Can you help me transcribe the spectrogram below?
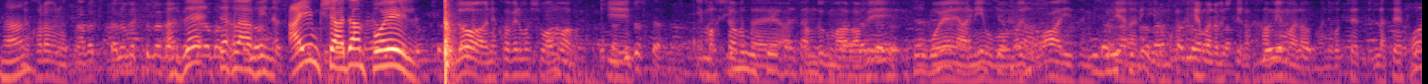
מה? אני יכול להבין אותו. אבל כשאתה לא מצווה אז זה לך, צריך לא להבין. האם כשאדם פועל... לא, אני יכול להבין מה שהוא אמר. כי. אם עכשיו אתה, סתם דוגמה, ערבי, הוא רואה עני, הוא אומר, וואי, איזה מסכן, אני כאילו מרחם עליו, יש לי רחמים עליו, אני רוצה לתת לו.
